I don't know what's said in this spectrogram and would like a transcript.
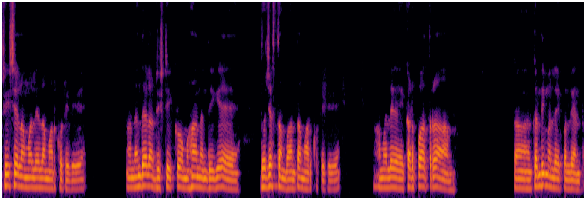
ಶ್ರೀಶೈಲಮಲ್ಲೆಲ್ಲ ಮಾಡಿಕೊಟ್ಟಿದ್ದೀವಿ. ನಂದೇಲ ಡಿಸ್ಟಿಕ್ಕು ಮಹಾನಂದಿಗೆ ಧ್ವಜಸ್ತಂಭ ಅಂತ ಮಾಡಿಕೊಟ್ಟಿದ್ದೀವಿ. ಆಮೇಲೆ ಕಡಪ ಹತ್ರ ಕಂದಿಮಲ್ಲೆ ಪಲ್ಲೆ ಅಂತ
